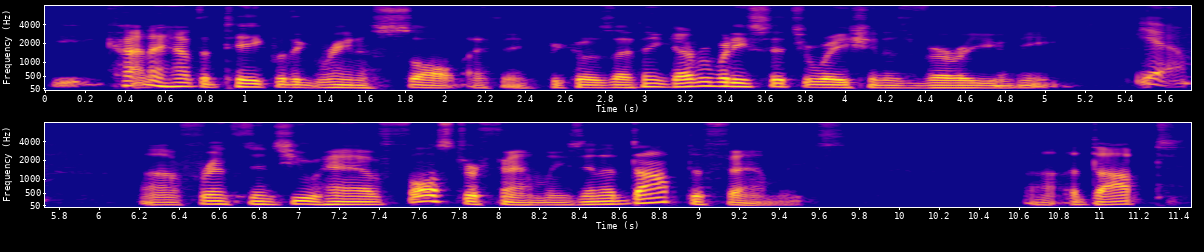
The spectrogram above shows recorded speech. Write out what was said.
you kind of have to take with a grain of salt, I think, because I think everybody's situation is very unique. Yeah. Uh, for instance, you have foster families and adoptive families. Uh, adopt,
